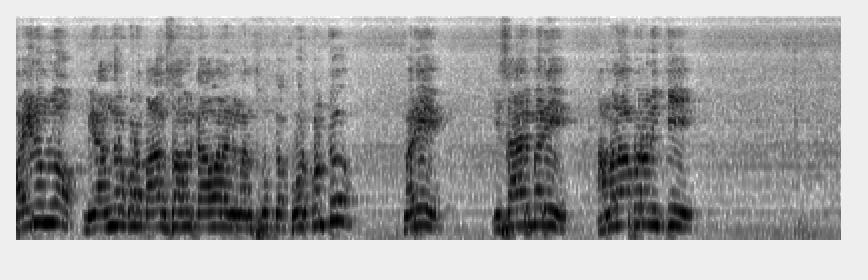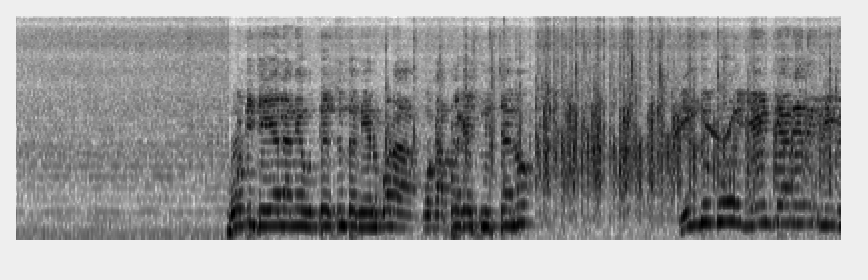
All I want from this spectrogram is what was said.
పయనంలో మీరందరూ కూడా భాగస్వాములు కావాలని మనస్ఫూర్తిగా కోరుకుంటూ మరి ఈసారి మరి అమలాపురం నుంచి పోటీ చేయాలనే ఉద్దేశంతో నేను కూడా ఒక అప్లికేషన్ ఇచ్చాను. ఎందుకు ఏంటి అనేది మీకు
